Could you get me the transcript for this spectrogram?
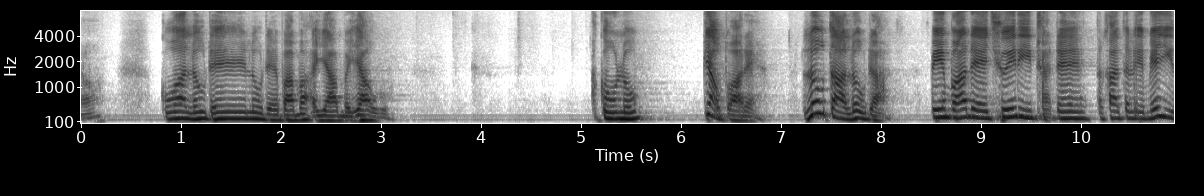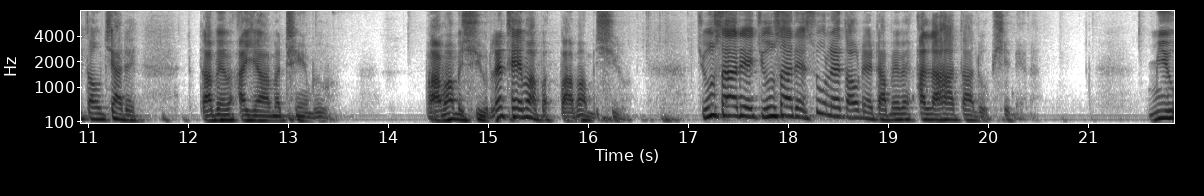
နော်ကိုကလှုပ်တယ်လှုပ်တယ်ဘာမှအရာမရောက်ဘူးအကုန်လုံးပျောက်သွားတယ် လှုပ်တာလှုပ်တာပင်ပန်းတယ်ချွေးတွေထွက်တယ်တခါတလေမျက်ရည်တောင်ကျတယ်ဒါပေမဲ့အရာမထင်ဘူးဘာမှမရှိဘူးလက်ထဲမှာဘာမှမရှိဘူးကျူးစားတယ်ကျူးစားတယ်စုလဲတောင်းတယ်ဒါပေမဲ့အလဟာတလို့ဖြစ်နေတယ်မြူ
